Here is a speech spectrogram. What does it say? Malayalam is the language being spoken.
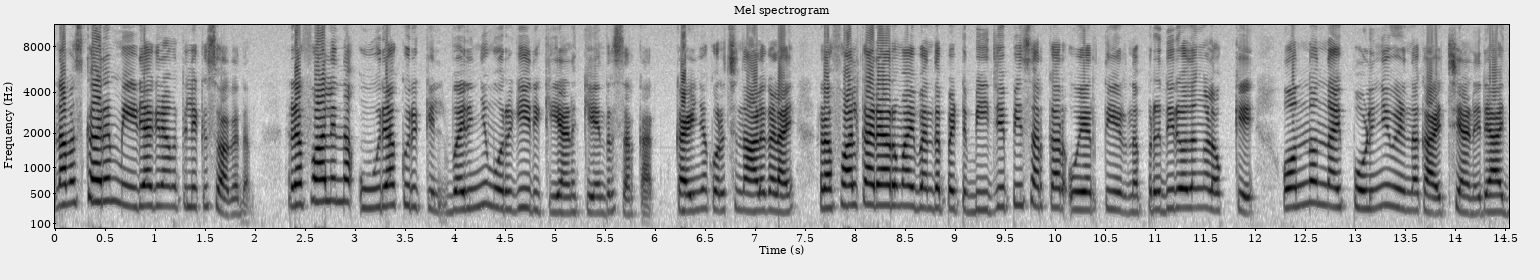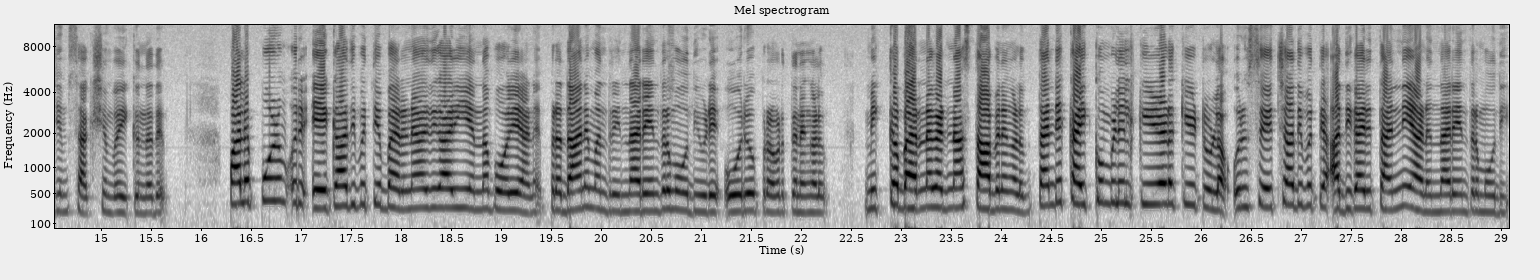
നമസ്കാരം മീഡിയ ഗ്രാമത്തിലേക്ക് സ്വാഗതം. റഫാൽ എന്ന ഊരാക്കുരുക്കിൽ വരിഞ്ഞു മുറുകിയിരിക്കുകയാണ് കേന്ദ്ര സർക്കാർ. കഴിഞ്ഞ കുറച്ച് നാളുകളായി റഫാൽ കരാറുമായി ബന്ധപ്പെട്ട് ബി ജെ പി സർക്കാർ ഉയർത്തിയിരുന്ന പ്രതിരോധങ്ങളൊക്കെ ഒന്നൊന്നായി പൊളിഞ്ഞു വീഴുന്ന കാഴ്ചയാണ് രാജ്യം സാക്ഷ്യം വഹിക്കുന്നത്. പലപ്പോഴും ഒരു ഏകാധിപത്യ ഭരണാധികാരി എന്ന പോലെയാണ് പ്രധാനമന്ത്രി നരേന്ദ്രമോദിയുടെ ഓരോ പ്രവർത്തനങ്ങളും. മിക്ക ഭരണഘടനാ സ്ഥാപനങ്ങളും തന്റെ കൈക്കുമ്പിളിൽ കീഴടക്കിയിട്ടുള്ള ഒരു സ്വേച്ഛാധിപത്യ അധികാരി തന്നെയാണ് നരേന്ദ്രമോദി.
